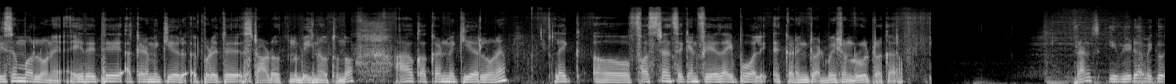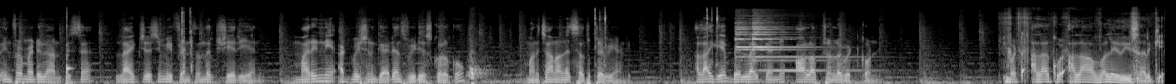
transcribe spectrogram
డిసెంబర్లోనే ఏదైతే అకాడమిక్ ఇయర్ ఎప్పుడైతే స్టార్ట్ అవుతుందో బిగిన్ అవుతుందో ఆ యొక్క అకాడమిక్ ఇయర్లోనే like first and second phase అయిపోవాలి అకార్డింగ్ టు అడ్మిషన్ రూల్ ప్రకారం. ఫ్రెండ్స్ ఈ వీడియో మీకు ఇన్ఫర్మేటివ్గా అనిపిస్తే లైక్ చేసి మీ ఫ్రెండ్స్ అందరికి షేర్ చేయండి. మరిన్ని అడ్మిషన్ గైడెన్స్ వీడియోస్ కొరకు మన ఛానల్ని సబ్స్క్రైబ్ చేయండి. అలాగే బెల్ ఐకాన్ని ఆల్ ఆప్షన్లో పెట్టుకోండి. బట్ అలా అలా అవ్వలేదు ఈసారికి.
